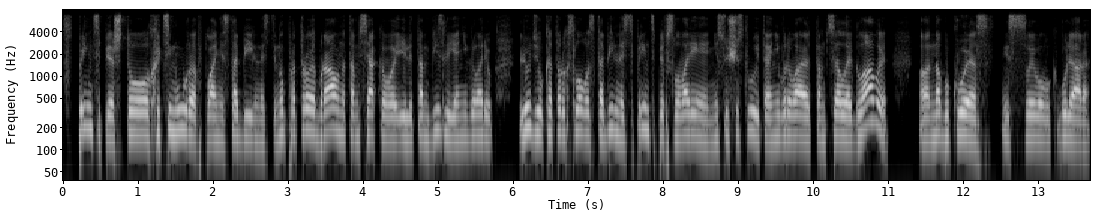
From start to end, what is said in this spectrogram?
в принципе, что Хатимура в плане стабильности, ну, про Троя Брауна там всякого или там Бизли я не говорю. Люди, у которых слово стабильность, в принципе, в словаре не существует, и они вырывают там целые главы э, на букву «С» из своего вокабуляра,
